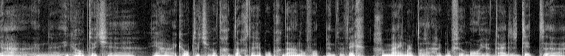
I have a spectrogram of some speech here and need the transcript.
Ja, en eh, ik hoop dat je. Eh, ja, ik hoop dat je wat gedachten hebt opgedaan of wat bent weggemijmerd. Dat is eigenlijk nog veel mooier tijdens dit, eh,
